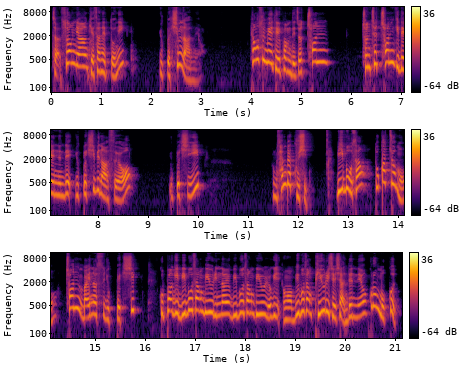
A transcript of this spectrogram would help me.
자, 수확량 계산했더니 610 나왔네요. 평수미에 대입하면 되죠. 1000, 전체 1000 기대했는데 610이 나왔어요. 610. 그럼 390. 미보상 똑같죠 뭐. 1000 마이너스 610 곱하기 미보상 비율 있나요? 미보상 비율 여기 어, 미보상 비율이 제시 안 됐네요. 그럼 뭐 끝.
